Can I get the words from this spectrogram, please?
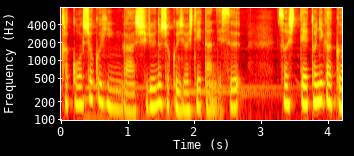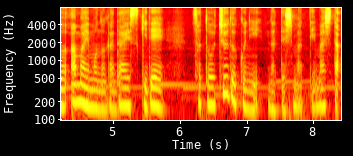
加工食品が主流の食事をしていたんです。そしてとにかく甘いものが大好きで砂糖中毒になってしまっていました。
